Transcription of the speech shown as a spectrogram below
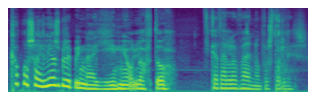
κάπως αλλιώς πρέπει να γίνει όλο αυτό. Καταλαβαίνω πώς το λες.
